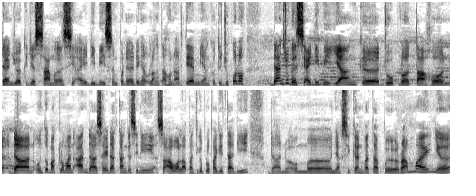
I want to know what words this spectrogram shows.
dan juga kerjasama CIDB sempena dengan ulang tahun RTM yang ke-70 dan juga CIDB yang ke-20 tahun. Dan untuk makluman anda, saya datang ke sini seawal 8.30 pagi tadi dan menyaksikan betapa ramainya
